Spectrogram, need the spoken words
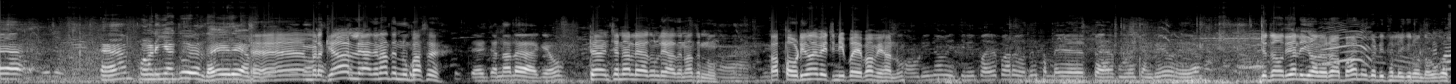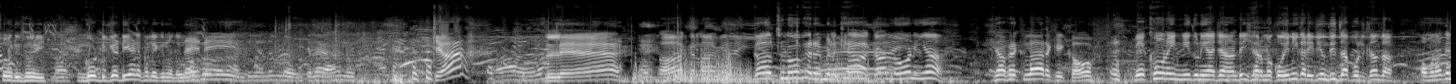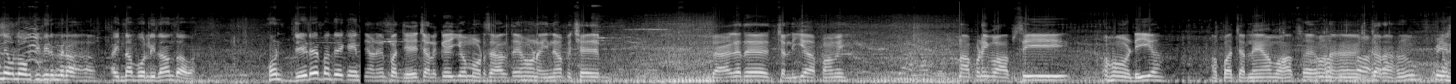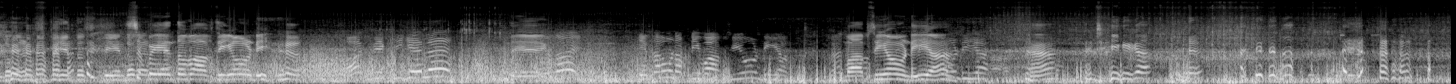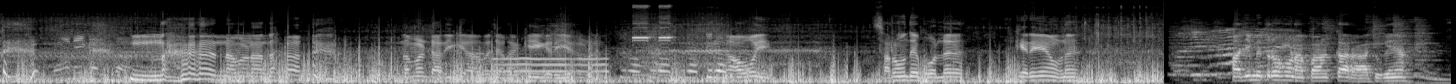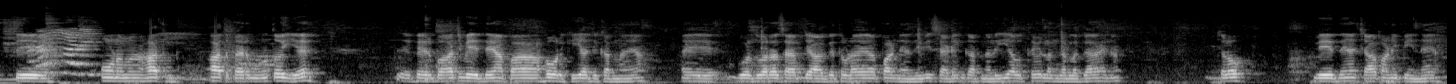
ਐ ਪਾਣੀ ਵਾਂਗੂ ਹੁੰਦਾ ਇਹਦੇ ਐ ਮਿਲਖਿਆ ਲੈ ਦੇਣਾ ਤੈਨੂੰ ਬਸ। ਟੈਨਸ਼ਨ ਨਾ ਲੈ ਟੈਨਸ਼ਨ ਨਾ ਲੈ ਤੂੰ ਲਿਆ ਦੇਣਾ ਤੈਨੂੰ। ਆ ਪੌੜੀਆਂ ਦੇ ਵਿੱਚ ਨਹੀਂ ਪਏ ਭਾਵੇਂ ਸਾਨੂੰ। ਪੌੜੀ ਨਾ ਵਿੱਚ ਨਹੀਂ ਪਏ ਪਰ ਉਹਦੇ ਥੱਲੇ ਪੈਸੇ ਪੂਰੇ ਚੰਗੇ ਹੋਣੇ ਆ। ਜਦੋਂ ਉਹਦੀ ਵਾਲੀ ਗੱਲ ਰੱਬ ਸਾਨੂੰ ਗੱਡੀ ਥੱਲੇ ਕਿਉਂ ਦਊਗਾ ਸੋਰੀ ਸੋਰੀ ਗੋਡੀ ਗੱਡੀ ਸਾਡੇ ਥੱਲੇ ਕਿਉਂ ਦਊਗਾ ਨਹੀਂ ਨਹੀਂ। ਆਂਟੀਆਂ ਦੇ ਬਲੌਗ ਚ ਲੈ ਸਾਨੂੰ। ਕਿਆ? ਲੈ। ਆ ਗੱਲਾਂ ਵੀ ਗੱਲ ਸੁਣੋ ਫਿਰ ਮਿਲ ਗਿਆ ਗੱਲ ਹੋਣੀ ਆ। ਜਾਂ ਫਿਰ ਖਿਲਾਰ ਕੇ ਕਹੋ ਵੇਖੋ ਹੁਣ ਇੰਨੀ ਦੁਨੀਆ ਜਾਣ ਦੀ ਸ਼ਰਮ ਕੋਈ ਨਹੀਂ ਕਰੀਦੀ ਹੁੰਦੀ ਇਦਾਂ ਬੋਲੀਦਾ ਹੁੰਦਾ। ਆਉਣਾ ਕਿੰਨੇ ਵਲੋਗ ਚ ਵੀਰ ਮੇਰਾ? ਇਦਾਂ ਬੋਲੀਦਾ ਹੁੰਦਾ ਵਾ। ਹੁਣ ਜਿਹੜੇ ਬੰਦੇ ਕਹਿੰਦੇ ਜਾਣੇ ਭੱਜੇ ਚੱਲ ਗਏ ਈ ਉਹ ਮੋਟਰਸਾਈਕਲ ਤੇ ਹੁਣ ਇਹਨਾਂ ਪਿੱਛੇ ਬੈਗ ਤੇ ਚੱਲੀਏ ਆਪਾਂ ਵੀ। ਆਪਣੀ ਵਾਪਸੀ ਹੋਣ ਡਈ ਆ। ਆਪਾਂ ਚੱਲੇ ਆ ਵਾਪਸ ਹੁਣ ਘਰਾਂ ਨੂੰ। ਸਪੇਨ ਤੋਂ ਸਪੇਨ ਤੋਂ ਸਪੇਨ ਤੋਂ ਸਪੇਨ ਤੋਂ ਵਾਪਸੀ ਹੋਣ ਡਈ। ਆ ਵੇਖੀ ਗਏ ਲੈ ਤੇ ਕਹਿੰਦਾ ਹੁਣ ਆਪਣੀ ਵਾਪਸੀ ਹੋਣ ਦੀ ਆ। ਵਾਪਸੀ ਹੋਣ ਦੀ ਆ। ਹੈ? ਠੀਕ ਆ। ਨਮਨ ਆਂਦਾ। ਨਮਨ ਡਰ ਗਿਆ ਵਿਚਾਰਾ ਕੀ ਕਰੀਏ ਹੁਣ। ਆ ਓਏ ਸਰੋਂ ਦੇ ਫੁੱਲ ਕਿਰੇ ਹੁਣ। ਹਾਂਜੀ ਮਿੱਤਰੋ, ਹੁਣ ਆਪਾਂ ਘਰ ਆ ਚੁੱਕੇ ਆ ਤੇ ਹੁਣ ਮੈਂ ਹੱਥ ਹੱਥ ਪੈਰ ਮੂੰਹ ਧੋਈਏ ਤੇ ਫਿਰ ਬਾਅਦ ਚ ਵੇਖਦੇ ਆ ਆਪਾਂ ਹੋਰ ਕੀ ਅੱਜ ਕਰਨਾ ਆ। ਇਹ ਗੁਰਦੁਆਰਾ ਸਾਹਿਬ ਜਾ ਕੇ ਥੋੜਾ ਜਿਹਾ ਭਾਂਡਿਆਂ ਦੀ ਵੀ ਸੈਟਿੰਗ ਕਰਨ ਲਈ ਆ, ਉੱਥੇ ਵੀ ਲੰਗਰ ਲੱਗਾ ਹੈ ਨਾ। ਚਲੋ, ਵੇਖਦੇ ਆ ਚਾਹ ਪਾਣੀ ਪੀਂਦੇ ਆ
